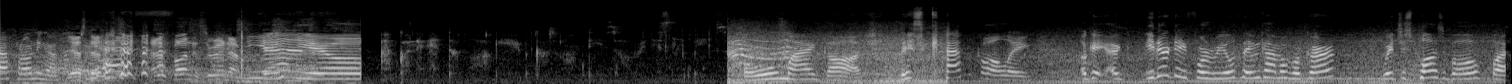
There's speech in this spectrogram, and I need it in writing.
See uh, Groningen. yes, definitely. Have fun in Suriname. Thank you. I'm gonna end the vlog here because Auntie is already sleeping. Oh my gosh, this cat calling. Okay, uh, either they for real think I'm a hooker, which is plausible, but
